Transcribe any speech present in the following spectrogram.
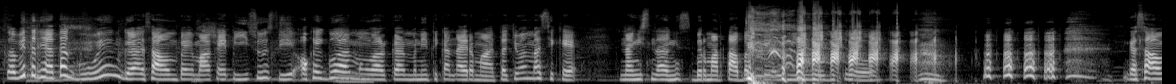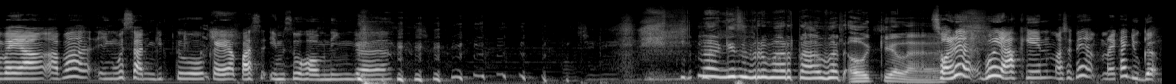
Tapi ternyata gue nggak sampai pakai tisu sih. Oke, gue mengeluarkan menitikan air mata, cuman masih kayak nangis-nangis bermartabat kayak gini gitu loh. Gak sampai yang apa ingusan gitu kayak pas Im Suho meninggal. Nangis bermartabat. Oke lah. Soalnya gue yakin, maksudnya mereka juga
